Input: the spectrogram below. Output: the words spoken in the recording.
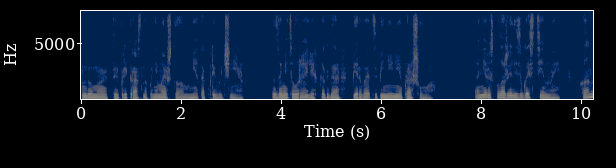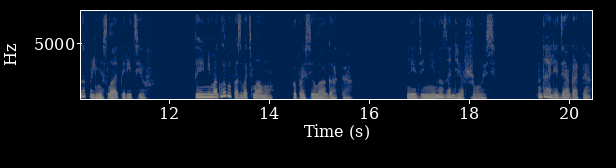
«Думаю, ты прекрасно понимаешь, что мне так привычнее», заметил Райлих, когда первое оцепенение прошло. Они расположились в гостиной. Ханна принесла аперитив. «Ты не могла бы позвать маму?» — попросила Агата. Леди Нина задерживалась. «Да, леди Агата»,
